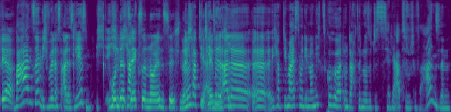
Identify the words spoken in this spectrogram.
ja. Wahnsinn. Ich will das alles lesen. Ich, ich, 196, ich hab, ne? Ich habe die, die, Titel Einmischung. alle, äh, ich habe die meisten von denen noch nichts gehört und dachte nur so, das ist ja der absolute Wahnsinn.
